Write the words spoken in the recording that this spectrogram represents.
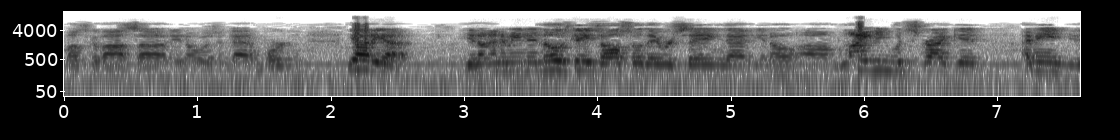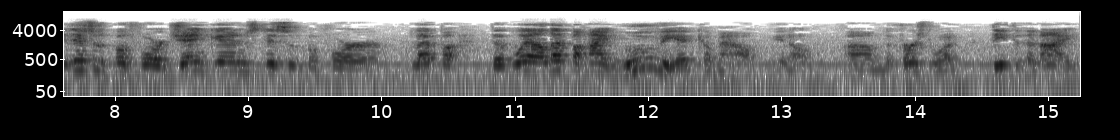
Moskvasa, you know, wasn't that important. Yada yada. You know, and I mean, in those days also they were saying that you know um, lightning would strike it. I mean, this was before Jenkins. This was before Left the well Left Behind movie had come out. You know, um, the first one, Thief in the Night.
